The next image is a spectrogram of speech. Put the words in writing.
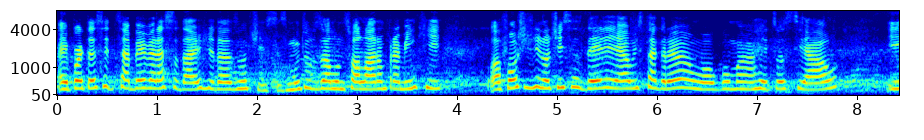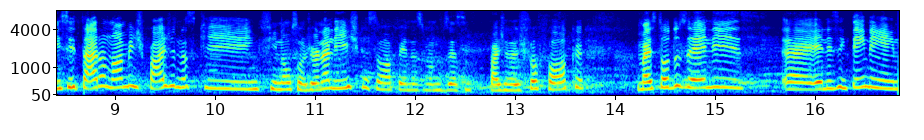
a importância de saber a veracidade das notícias. Muitos dos alunos falaram para mim que a fonte de notícias dele é o Instagram ou alguma rede social e citaram nome de páginas que, enfim, não são jornalísticas, são apenas, vamos dizer assim, páginas de fofoca, mas todos eles é, eles entendem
